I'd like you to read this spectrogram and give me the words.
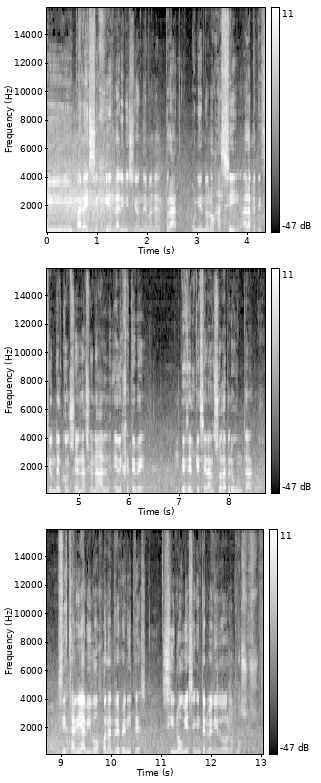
y para exigir la dimisión de Manuel Prat, uniéndonos así a la petición del Consejo Nacional LGTB, desde el que se lanzó la pregunta si estaría vivo Juan Andrés Benítez si no hubiesen intervenido los Mossos.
